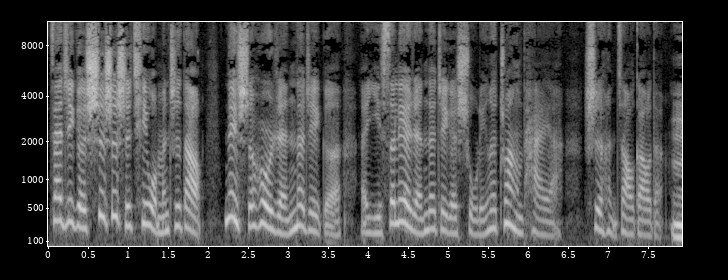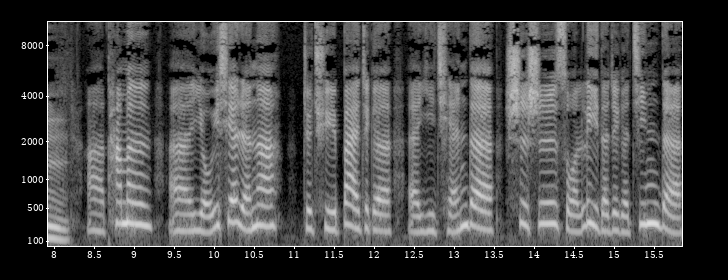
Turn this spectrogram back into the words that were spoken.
在这个世师时期，我们知道那时候人的这个呃以色列人的这个属灵的状态呀是很糟糕的。嗯啊，他们呃有一些人呢就去拜这个呃以前的世师所立的这个金的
